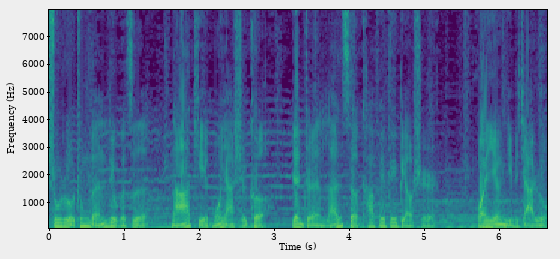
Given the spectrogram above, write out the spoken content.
输入中文六个字“拿铁磨牙时刻”，认准蓝色咖啡杯标识。欢迎你的加入。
